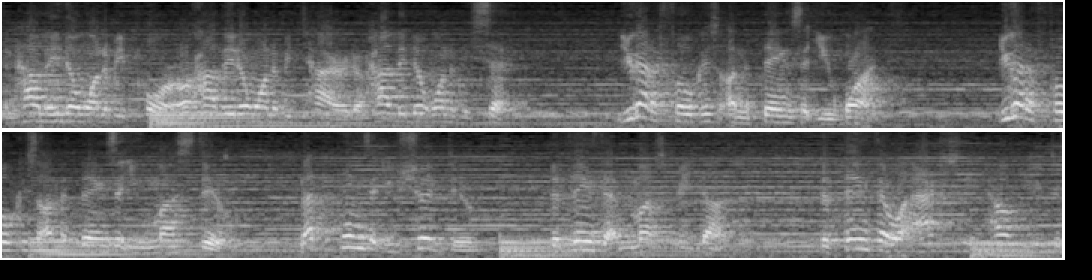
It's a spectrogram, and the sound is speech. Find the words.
and how they don't want to be poor, or how they don't want to be tired, or how they don't want to be sick. You gotta focus on the things that you want. You gotta focus on the things that you must do. Not the things that you should do, the things that must be done the things that will actually help you to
